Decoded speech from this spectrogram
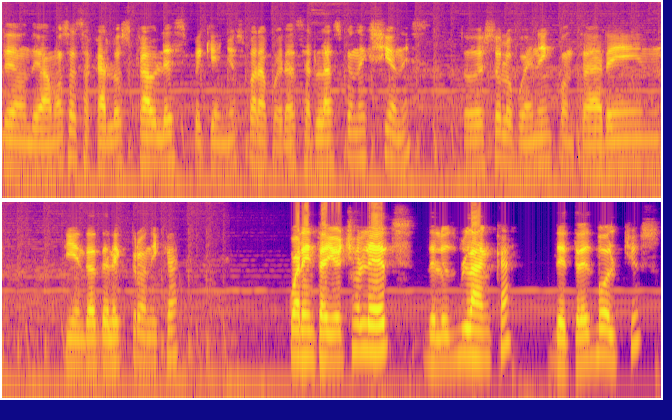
de donde vamos a sacar los cables pequeños para poder hacer las conexiones. Todo esto lo pueden encontrar en tiendas de electrónica. 48 LEDs de luz blanca de 3 voltios.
